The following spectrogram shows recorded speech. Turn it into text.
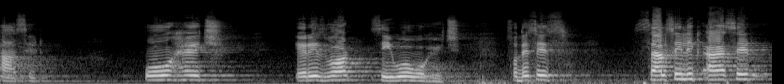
acid. OH here is what? COOH so this is salicylic acid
